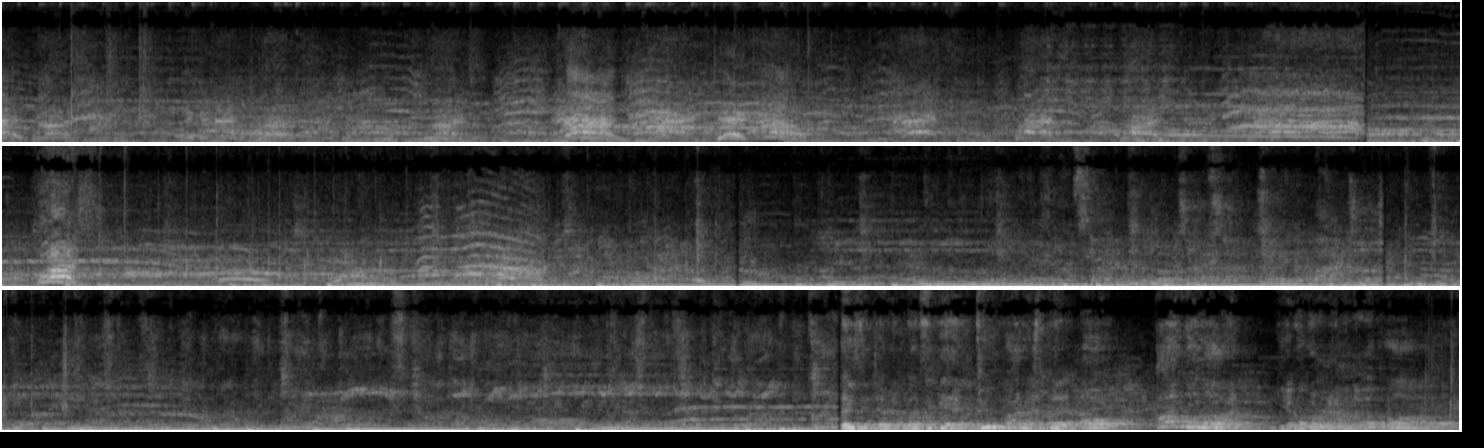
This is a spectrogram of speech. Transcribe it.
Yes! Ladies and gentlemen, once again, two fighters put it all on the line. Give them a round of applause.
